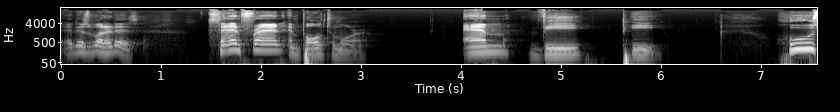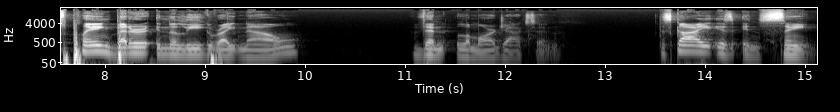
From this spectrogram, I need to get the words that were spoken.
it is what it is. San Fran and Baltimore, MVP. Who's playing better in the league right now than Lamar Jackson? This guy is insane.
